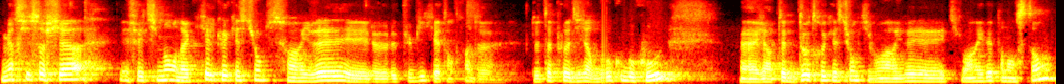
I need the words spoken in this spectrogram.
Merci Sophia. Effectivement, on a quelques questions qui sont arrivées et le, public est en train de, t'applaudir beaucoup, beaucoup. Euh, il y aura peut-être d'autres questions qui vont, arriver, qui vont arriver pendant ce temps.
